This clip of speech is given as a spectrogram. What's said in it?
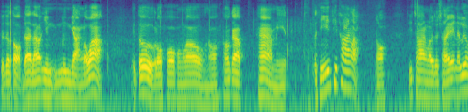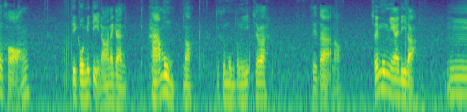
ก็จะตอบได้แล้วย่างหนึ่งอย่างแล้วว่าเวกเตอร์รอพอของเราเนาะเท่ากับ5เมตร แต่ทีนี้ทิศทางล่ะเนาะทิศทางเราจะใช้ในเรื่องของ ตีโกมิติเนาะในการหามุมเนาะก็คือมุมตรงนี้ใช่ปะเซตาเนาะใช้มุมยังไงดีล่ะ อืม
